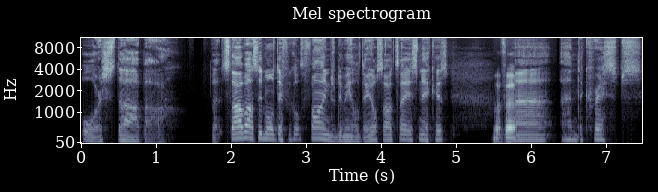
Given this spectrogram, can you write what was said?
or a Star Bar. But Star Bars is more difficult to find in a meal deal, so I'd say a Snickers. It. Uh, and the crisps,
